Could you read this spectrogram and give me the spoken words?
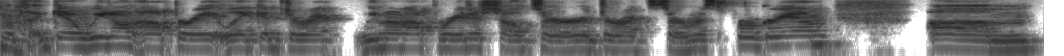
again, we don't operate like a direct, we don't operate a shelter or a direct service program. Um,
